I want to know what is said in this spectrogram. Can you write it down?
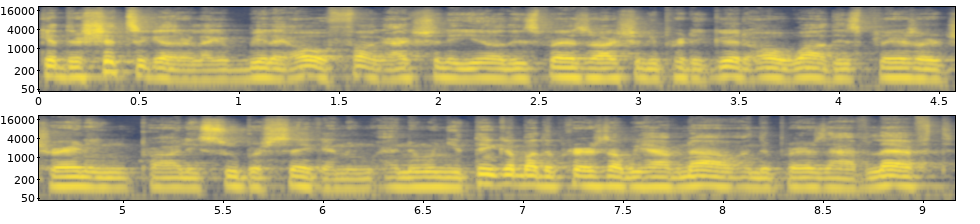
get their shit together. Like be like, oh fuck, actually, you know, these players are actually pretty good. Oh wow, these players are training probably super sick. And and when you think about the players that we have now and the players that have left,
